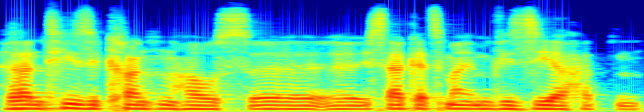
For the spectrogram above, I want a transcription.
Rantisi-Krankenhaus, äh, äh ich sage jetzt mal, im Visier hatten.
